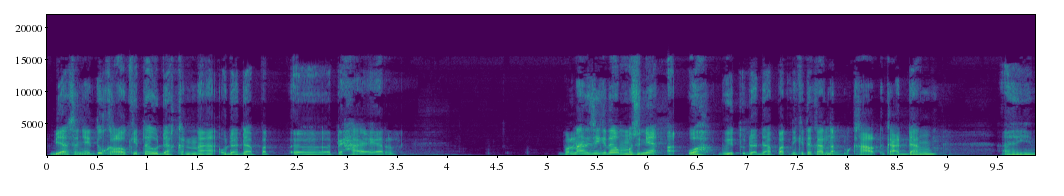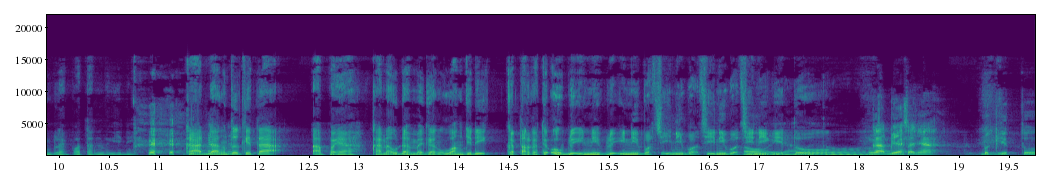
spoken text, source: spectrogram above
biasanya itu kalau kita udah kena, udah dapat eh, THR, pernah sih kita maksudnya, ah, wah duit udah dapat nih. Kita kadang, ka- kadang, ay belepotan begini. Kadang tuh kita apa ya, karena udah megang uang jadi ketar ketir, oh beli ini, beli ini, buat si ini, buat si ini, buat si ini Oh, iya, gitu. betul. Enggak biasanya begitu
